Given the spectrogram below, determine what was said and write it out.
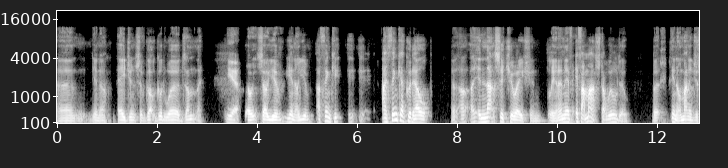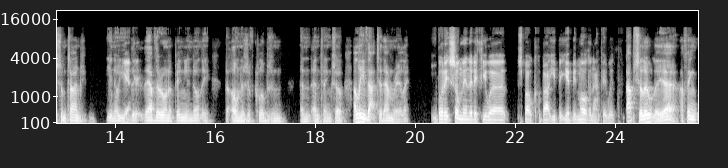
And you know, agents have got good words, haven't they? yeah, So, so you've, you know, you've. I think, it, it, I think I could help uh, uh, in that situation, Leon. And if, if I'm asked, I will do. But you know, managers sometimes, you know, you, Yeah. they, they have their own opinion, don't they? The owners of clubs and and and things. So I leave that to them, really. But it's something that if you were spoke about, you'd be you'd be more than happy with. Absolutely, yeah. I think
